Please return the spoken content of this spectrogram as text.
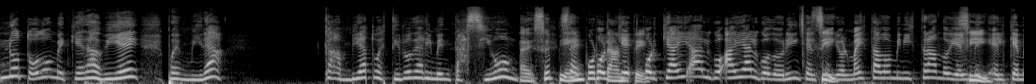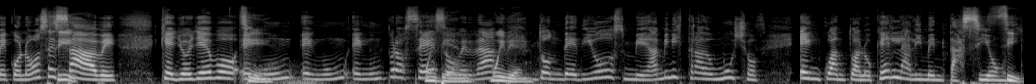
no todo me queda bien. Pues mira, cambia tu estilo de alimentación. Ah, eso es bien porque- importante. Porque, hay algo, hay algo, Dorín, que el Sí. Señor me ha estado ministrando y el, Sí. el que me conoce Sí. sabe que yo llevo en, un, en, un, en un proceso, Muy bien, ¿verdad? muy bien. Donde Dios me ha ministrado mucho en cuanto a lo que es la alimentación. Sí.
